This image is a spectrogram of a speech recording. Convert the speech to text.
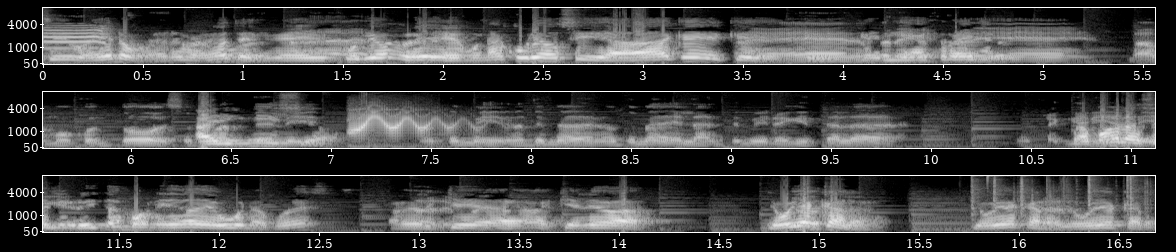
sí, bueno, bueno, bueno, es, una curiosidad que, que- que Bueno, quería traer. Vamos con todo. eso es Al inicio. No te, me, no, te me, no te me adelante. Mira, aquí está la. Vamos a la amiga. señorita moneda de una, pues. A ver Dale, qué, pues. a, a quién le va. Yo voy a cara. Yo voy a cara, yo voy a cara.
